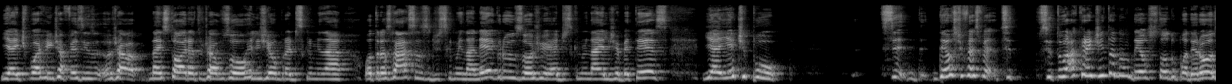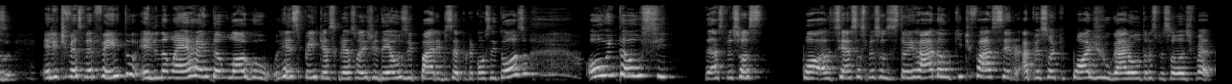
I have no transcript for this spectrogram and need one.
E aí, tipo, a gente já fez isso, já, na história, tu já usou religião para discriminar outras raças, discriminar negros, hoje é discriminar LGBTs. E aí é tipo, se Deus te fez. Se, se tu acredita num Deus todo-poderoso, ele te fez perfeito, ele não erra, então logo respeite as criações de Deus e pare de ser preconceituoso. Ou então, se as pessoas. Se essas pessoas estão erradas, o que te faz ser a pessoa que pode julgar outras pessoas? Tipo, é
